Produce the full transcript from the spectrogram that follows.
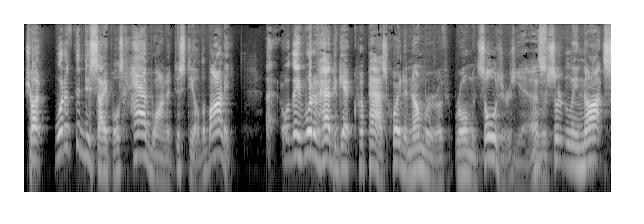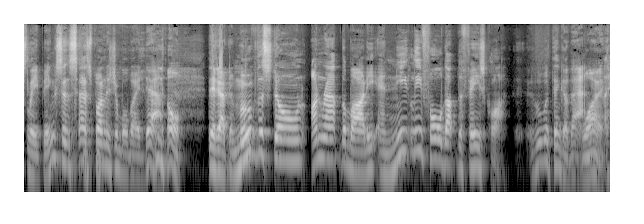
Sure. But what if the disciples had wanted to steal the body? Uh, well, they would have had to get past quite a number of Roman soldiers yes. who were certainly not sleeping, since that's punishable by death. No. They'd have to move the stone, unwrap the body, and neatly fold up the face cloth. Who would think of that? Why?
